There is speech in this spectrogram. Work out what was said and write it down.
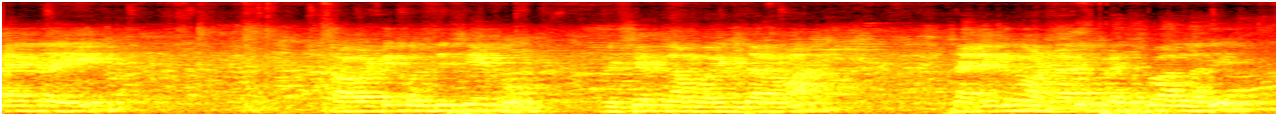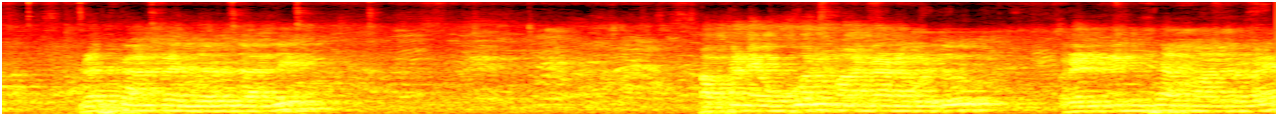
అయితే కొద్దిసేపు నిషేధం వహించాలమ్మా. సైలెంట్గా ఉండాలి ప్రెస్ వాళ్ళది ప్రెస్ కాన్ఫరెన్స్ జరుగుతుంది. పక్కన ఎవ్వరు మాట్లాడకూడదు. రెండు నిమిషాలు మాత్రమే.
